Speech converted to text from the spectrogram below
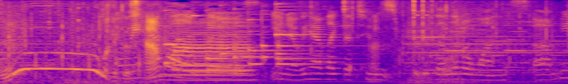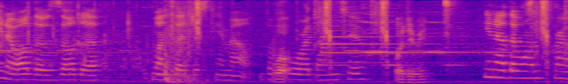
Ooh, look at And this we have all hammer. of those, you know, we have like the two, the little ones. You know, all those Zelda ones that just came out What? before them too. What do you mean? You know, the ones from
